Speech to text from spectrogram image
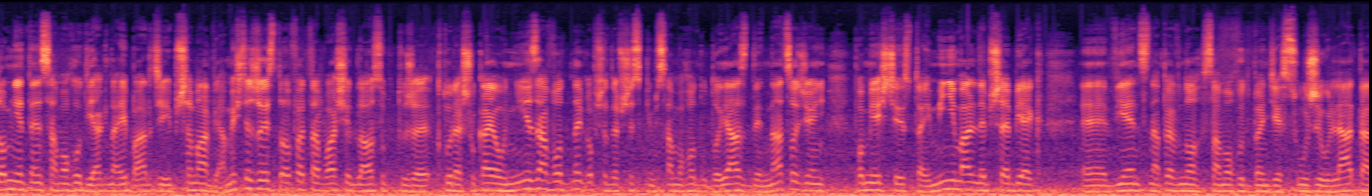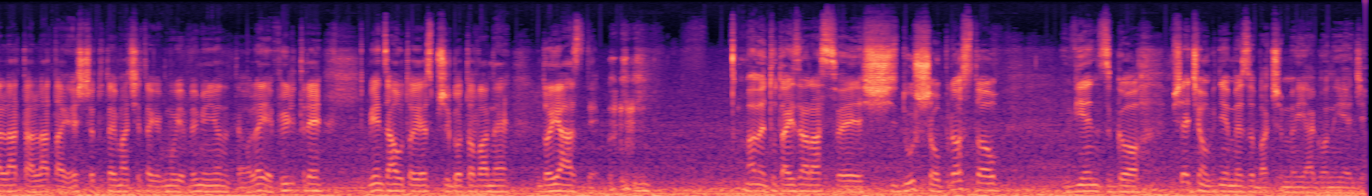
Do mnie ten samochód jak najbardziej przemawia. Myślę, że jest to oferta właśnie dla osób, które, które szukają niezawodnego przede wszystkim samochodu do jazdy na co dzień. Po mieście jest tutaj minimalny przebieg, e, więc na pewno samochód będzie służył lata, lata, lata jeszcze. Tutaj macie, tak jak mówię, wymienione te oleje, filtry, więc auto jest przygotowane do jazdy. Mamy tutaj zaraz e, dłuższą prostą. więc go przeciągniemy, zobaczymy jak on jedzie.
